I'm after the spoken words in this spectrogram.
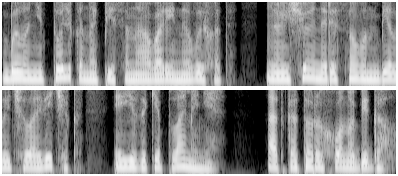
было не только написано «аварийный выход», но еще и нарисован белый человечек и языки пламени, от которых он убегал.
